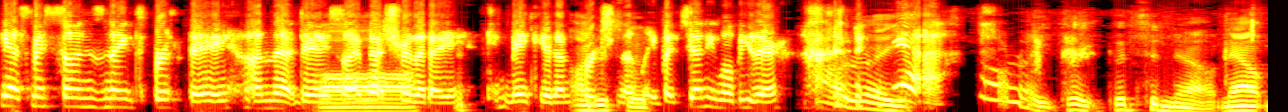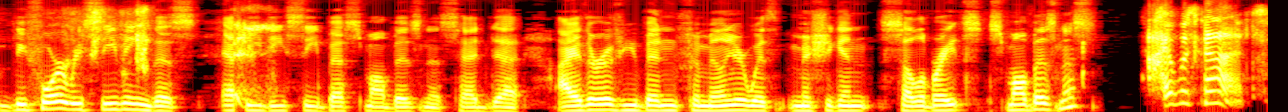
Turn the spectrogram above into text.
Yeah, it's my son's ninth birthday on that day, Aww. so I'm not sure that I can make it, unfortunately. But Jenny will be there. All right. yeah. All right, great. Good to know. Now, before receiving this SBDC Best Small Business, had uh, either of you been familiar with Michigan Celebrates Small Business? I was not.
